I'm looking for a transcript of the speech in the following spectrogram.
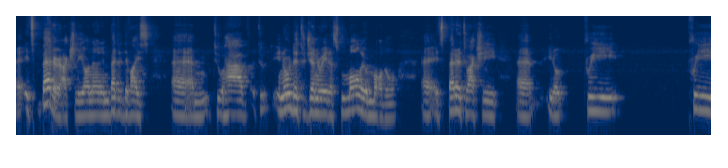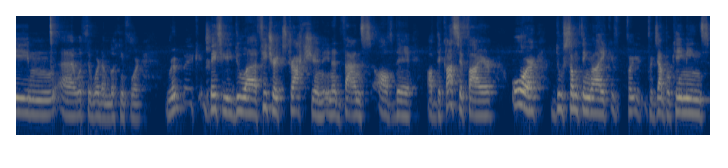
uh, it's better actually on an embedded device um, to have to in order to generate a smaller model uh, it's better to actually uh, you know pre pre mm, uh, what's the word I'm looking for? Re- basically, do a feature extraction in advance of the of the classifier, or do something like, for for example, k-means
